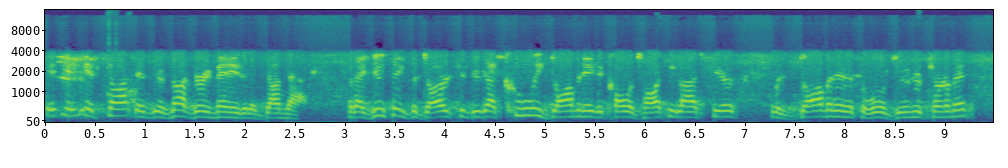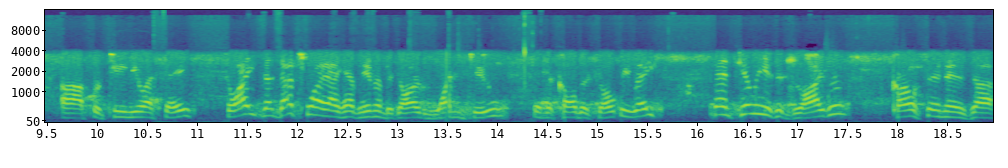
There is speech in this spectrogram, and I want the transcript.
It, it, it's not, there's not very many that have done that. But I do think Bedard can do that. Cooley dominated college hockey last year, was dominant at the World Junior Tournament uh, for Team USA. So I, that's why I have him and Bedard 1 2 in the Calder Trophy race. Fantilli is a driver. Carlsson is uh,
